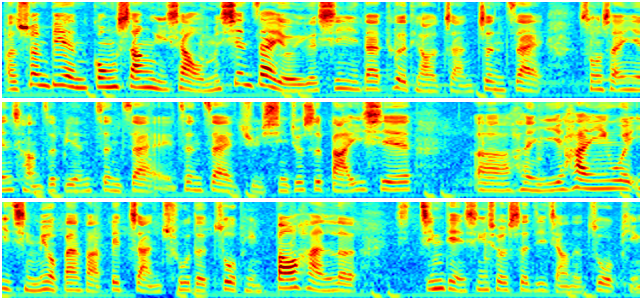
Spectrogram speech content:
呃，顺便工商一下，我们现在有一个新一代特调展正在松山烟厂这边正在正在举行，就是把一些呃很遗憾因为疫情没有办法被展出的作品，包含了经典新秀设计奖的作品。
